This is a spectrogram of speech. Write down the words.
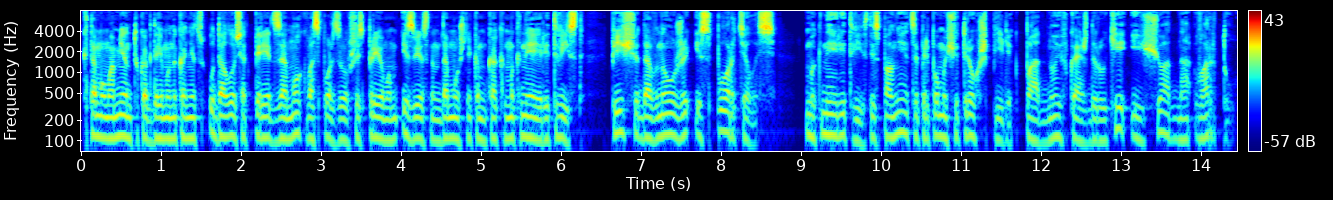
К тому моменту, когда ему наконец удалось отпереть замок, воспользовавшись приемом, известным домушником как Макнейри Твист – Пища давно уже испортилась. Макнейри твист исполняется при помощи трех шпилек, по одной в каждой руке и еще одна во рту.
